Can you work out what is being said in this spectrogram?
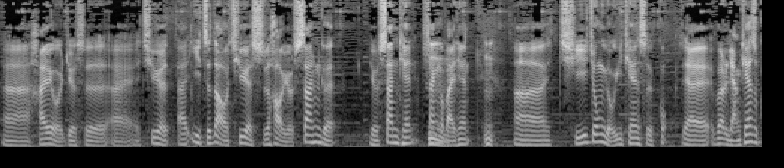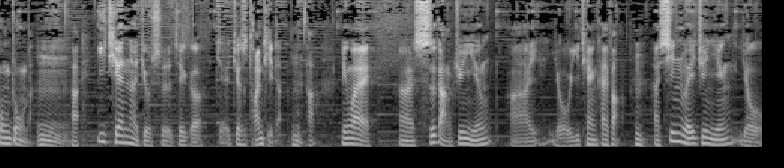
呃，还有就是呃，七月呃，一直到七月十号有三个，有三天，三个白天。嗯。呃，其中有一天是公，呃，不是两天是公众的。嗯。啊，一天呢就是这个就就是团体的。嗯。啊，另外呃，石港军营啊有一天开放。嗯。啊，新围军营有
